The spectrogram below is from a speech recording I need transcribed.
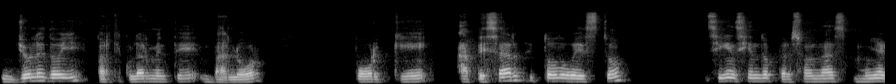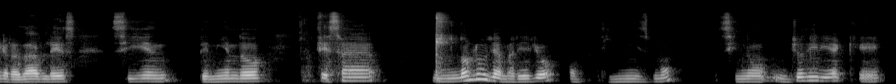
yo le doy particularmente valor porque a pesar de todo esto, siguen siendo personas muy agradables, siguen teniendo esa, no lo llamaría yo optimismo, sino yo diría que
